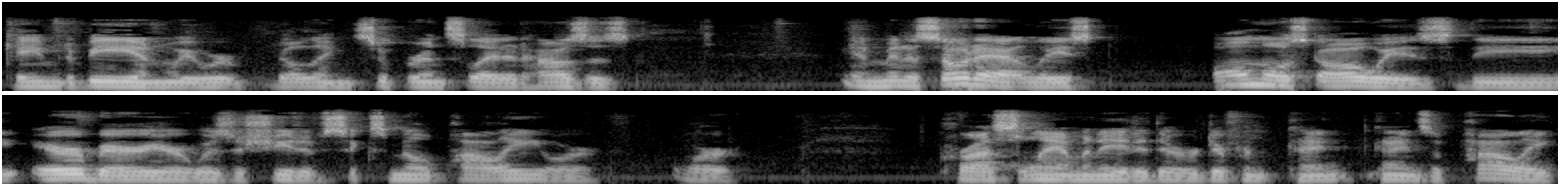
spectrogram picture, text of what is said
came to be and we were building super insulated houses, in Minnesota at least, almost always the air barrier was a sheet of six mil poly or or cross laminated. There were different kind, kinds of poly,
